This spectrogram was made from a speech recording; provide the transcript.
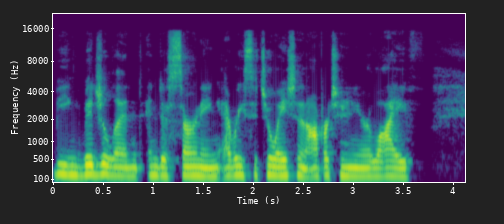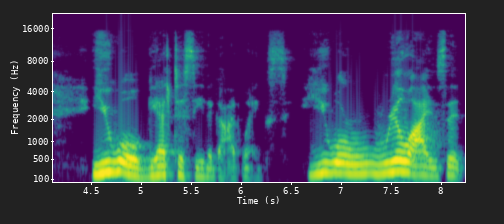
being vigilant and discerning every situation and opportunity in your life you will get to see the God winks you will realize that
